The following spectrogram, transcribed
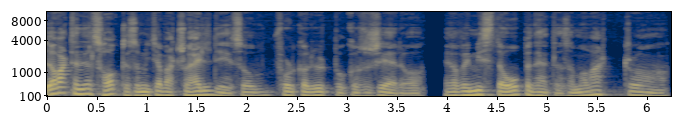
Det har vært en del saker som ikke har vært så heldige, så folk har lurt på hva som skjer. og ja, Vi mista åpenheten som har vært. og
